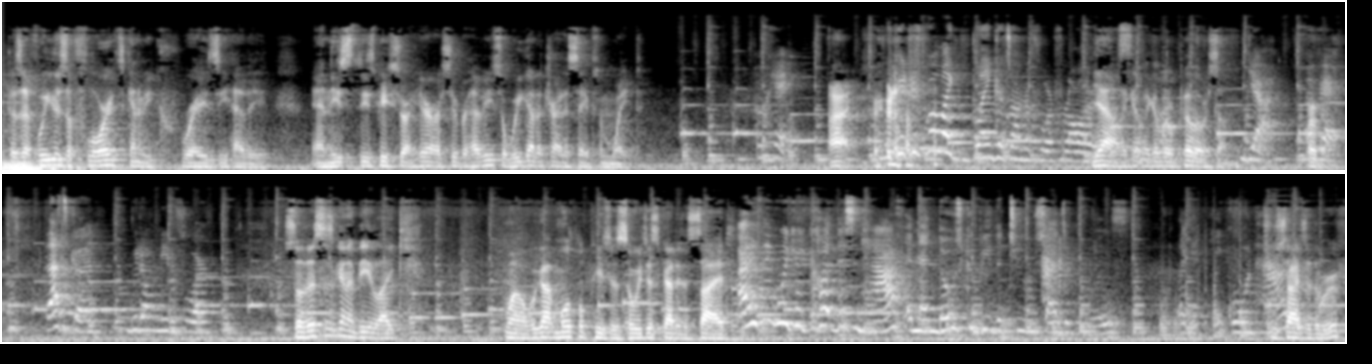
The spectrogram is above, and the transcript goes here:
Because if we use a floor, it's gonna be crazy heavy. And these these pieces right here are super heavy, so we gotta try to save some weight. Okay. All right, fair We could enough. just put like blankets on the floor for all of Yeah, us. like a, like a little pillow or something. Yeah. Perfect. Okay. That's good. We don't need a floor. So this is gonna be like, well, we got multiple pieces, so we just gotta decide. I think we could cut this in half, and then those could be the two sides of the roof, like equal in half. Two sides of the roof.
